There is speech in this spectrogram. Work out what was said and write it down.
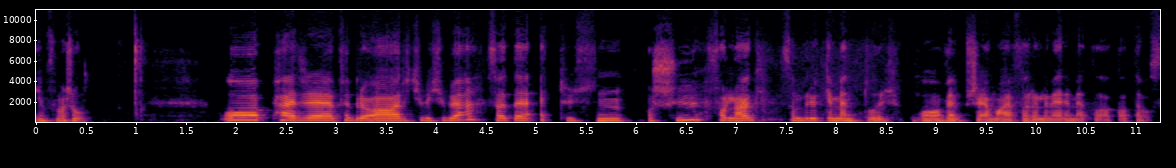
informasjon. Og per februar 2020 så er det 1007 forlag som bruker mentor og webskjemaet for å levere metadata til oss.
